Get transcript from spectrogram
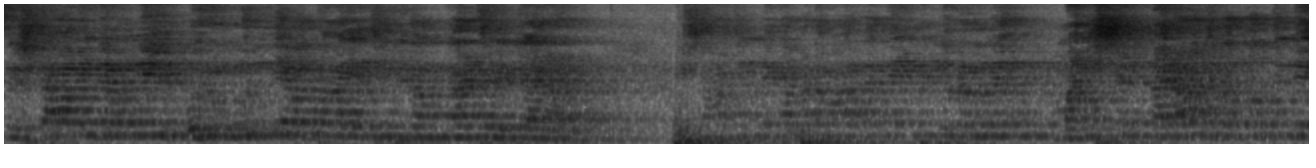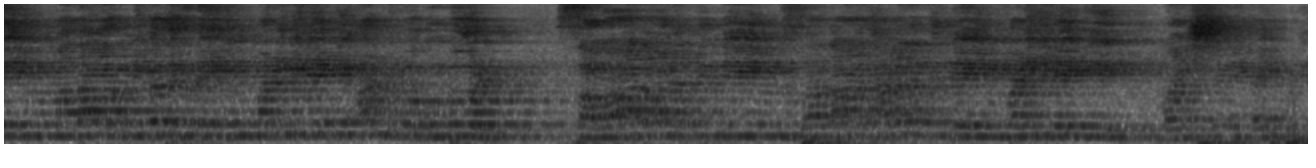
സൃഷ്ടാവിന്റെ significa impressão.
